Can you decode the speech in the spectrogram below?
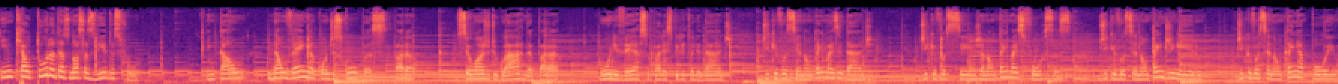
em que altura das nossas vidas for. Então, não venha com desculpas para o seu anjo de guarda, para o universo, para a espiritualidade, de que você não tem mais idade, de que você já não tem mais forças, de que você não tem dinheiro, de que você não tem apoio,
